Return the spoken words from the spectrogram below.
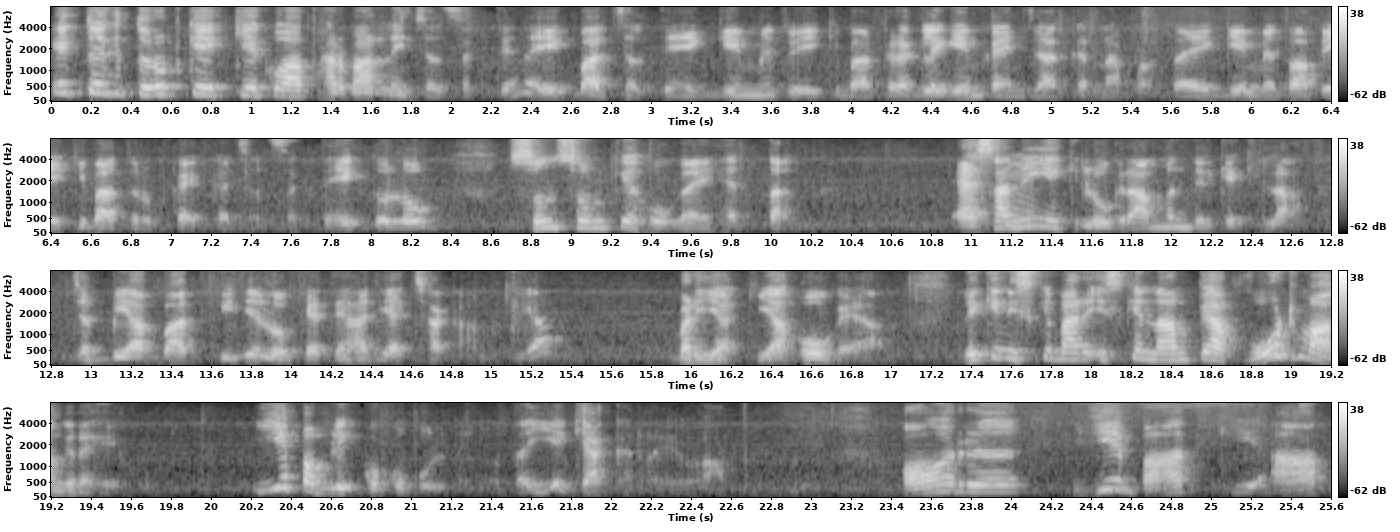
एक तो एक तुरुप के इक्के को आप हर बार नहीं चल सकते ना एक बार चलते हैं एक गेम में तो एक ही बार फिर अगले गेम का इंतज़ार करना पड़ता है एक गेम में तो आप एक ही बार तुरुप का इक्का चल सकते हैं। एक तो लोग सुन सुन के हो गए हैं तंग। ऐसा नहीं है कि लोग राम मंदिर के खिलाफ है। जब भी आप बात कीजिए लोग कहते हैं हाँ जी अच्छा काम किया बढ़िया किया हो गया। लेकिन इसके बारे इसके नाम पे आप वोट मांग रहे हो ये पब्लिक को कबूल नहीं होता ये क्या कर रहे हो आप? और ये बात कि आप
